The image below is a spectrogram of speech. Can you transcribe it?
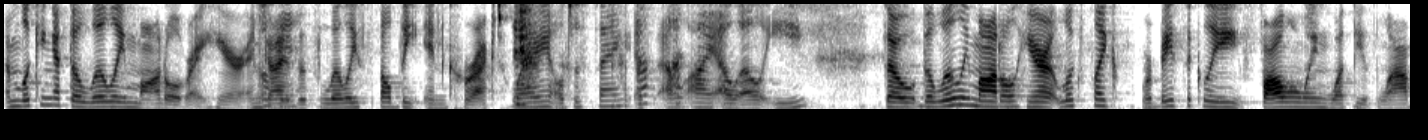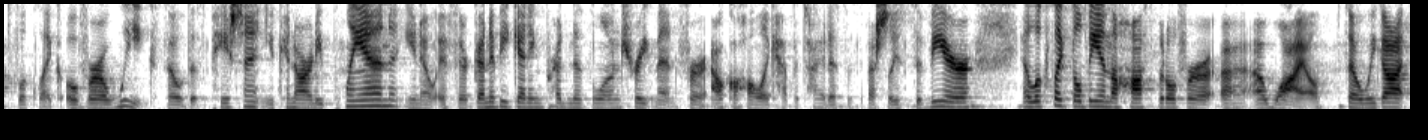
I'm looking at the Lilly model right here. And guys, it's Lilly spelled the incorrect way, I'll just say. It's L I L L E. So the Lilly model here, it looks like we're basically following what these labs look like over a week. So this patient, you can already plan, you know, if they're going to be getting prednisolone treatment for alcoholic hepatitis, especially severe, it looks like they'll be in the hospital for a, a while. So we got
